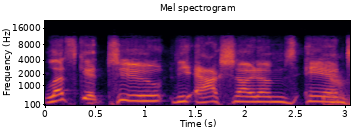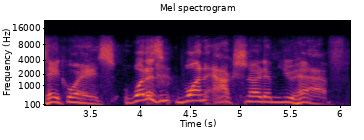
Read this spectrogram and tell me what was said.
let's get to the action items and yeah. takeaways. What is one action item you have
